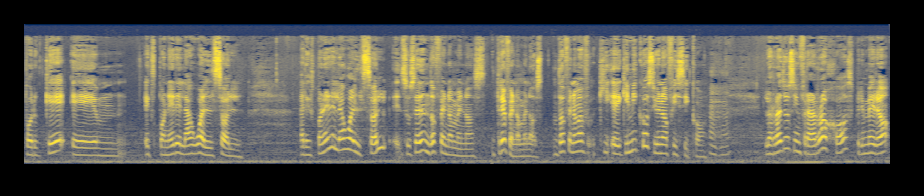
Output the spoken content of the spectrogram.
¿Por qué em, exponer el agua al sol? Al exponer el agua al sol eh, suceden dos fenómenos, tres fenómenos, dos fenómenos eh, químicos y uno físico. Los rayos infrarrojos, primero,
